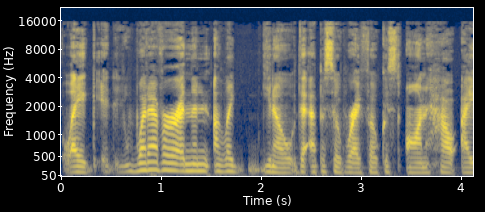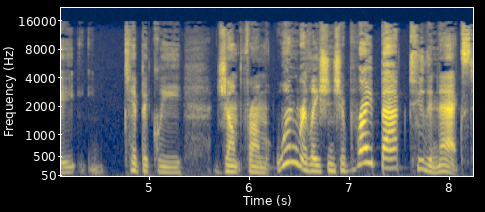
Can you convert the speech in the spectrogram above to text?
Like, whatever. And then, uh, like, you know, the episode where I focused on how I typically jump from one relationship right back to the next,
